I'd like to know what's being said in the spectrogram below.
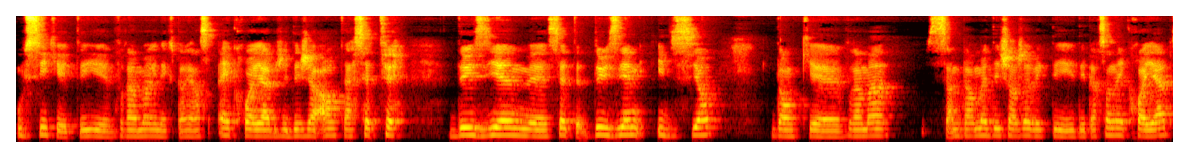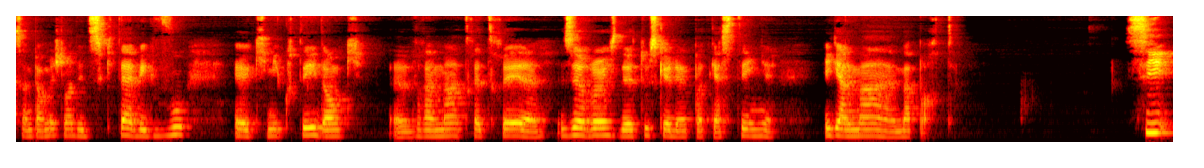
aussi, qui a été vraiment une expérience incroyable. J'ai déjà hâte à cette deuxième, euh, cette deuxième édition. Donc, euh, vraiment, ça me permet d'échanger avec des, des, personnes incroyables. Ça me permet justement de discuter avec vous euh, qui m'écoutez. Donc, vraiment très, très heureuse de tout ce que le podcasting également m'apporte. Si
